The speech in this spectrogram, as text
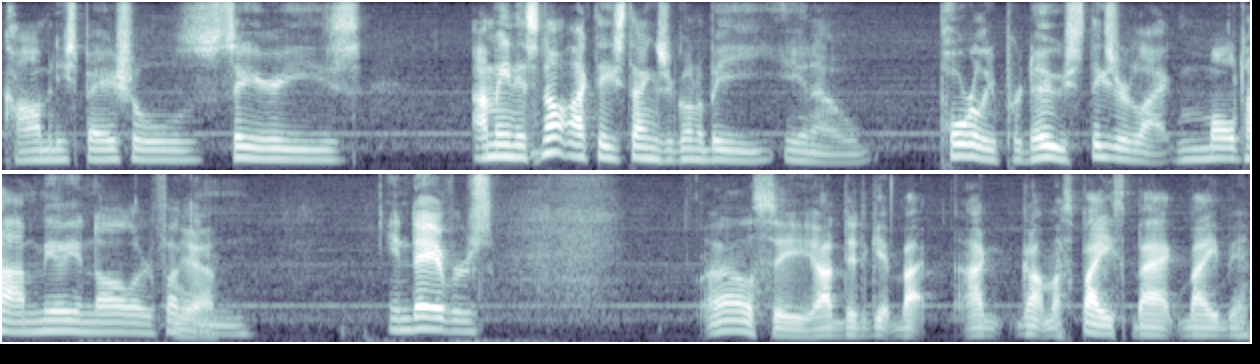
comedy specials, series. I mean, it's not like these things are going to be, you know, poorly produced. These are like multi million dollar fucking endeavors. Well, let's see. I did get back. I got my space back, baby.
